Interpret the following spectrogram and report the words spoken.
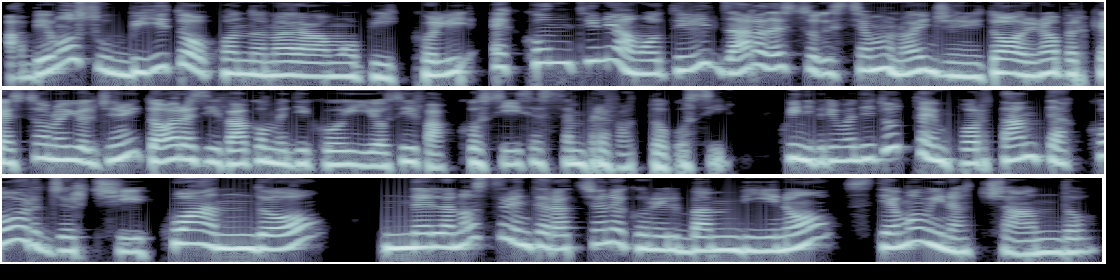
abbiamo subito quando noi eravamo piccoli e continuiamo a utilizzare adesso che siamo noi genitori, no? Perché sono io il genitore, si fa come dico io, si fa così, si è sempre fatto così. Quindi prima di tutto è importante accorgerci quando nella nostra interazione con il bambino stiamo minacciando,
